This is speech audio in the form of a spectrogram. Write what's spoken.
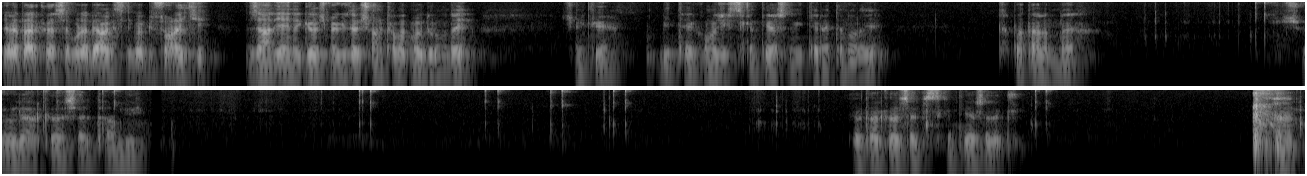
Evet arkadaşlar burada bir aksilik var. Bir sonraki canlı yayında görüşmek üzere. Şu an kapatmak durumundayım. Çünkü bir teknolojik sıkıntı yaşadım internetten dolayı. Kapatalım mı? Şöyle arkadaşlar tam bir Evet arkadaşlar bir sıkıntı yaşadık.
